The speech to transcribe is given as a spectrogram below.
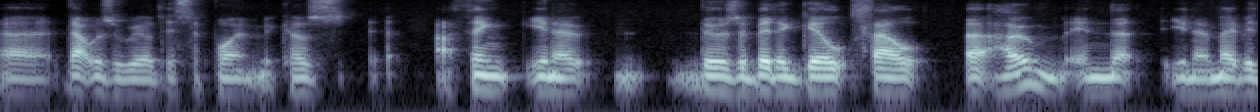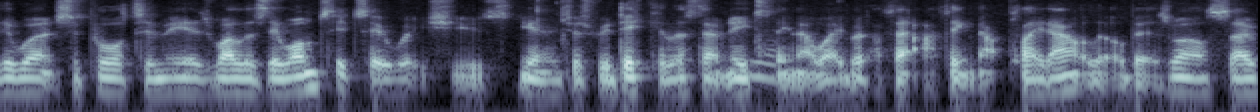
uh, that was a real disappointment because I think you know there was a bit of guilt felt at home in that you know maybe they weren't supporting me as well as they wanted to, which is you know just ridiculous. Don't need to yeah. think that way, but I think I think that played out a little bit as well. So.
